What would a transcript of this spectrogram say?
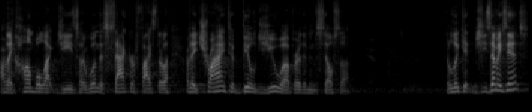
Are they humble like Jesus? Are they willing to sacrifice their life? Are they trying to build you up rather than themselves up? They're looking. Does that make sense?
